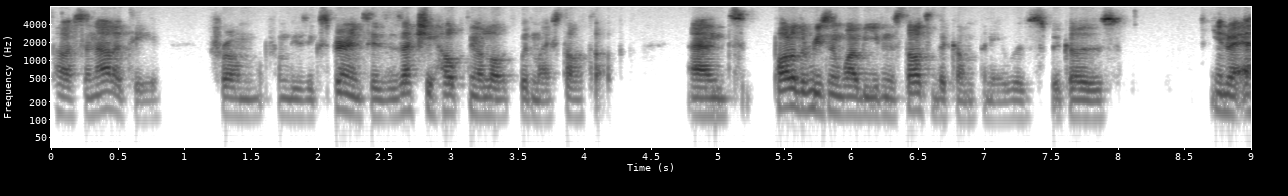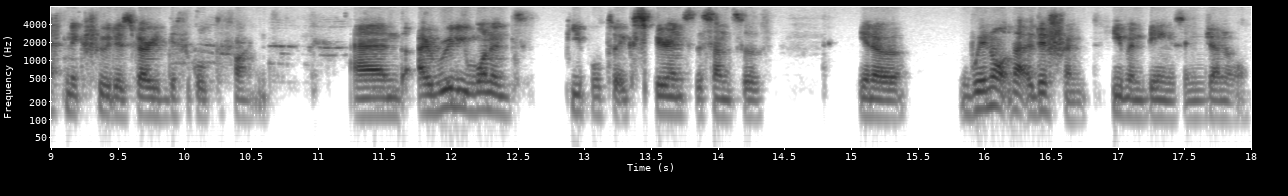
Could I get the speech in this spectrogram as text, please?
personality from from these experiences, it's actually helped me a lot with my startup. And part of the reason why we even started the company was because, you know, ethnic food is very difficult to find. And I really wanted people to experience the sense of, you know, we're not that different human beings in general.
